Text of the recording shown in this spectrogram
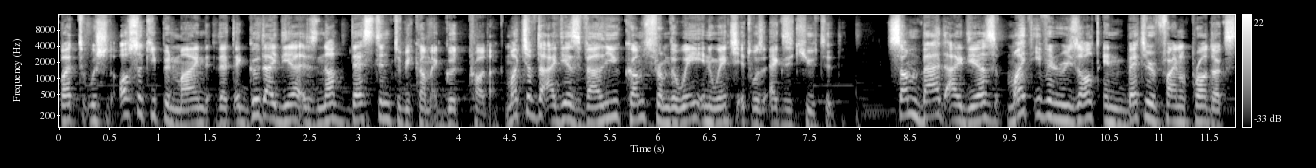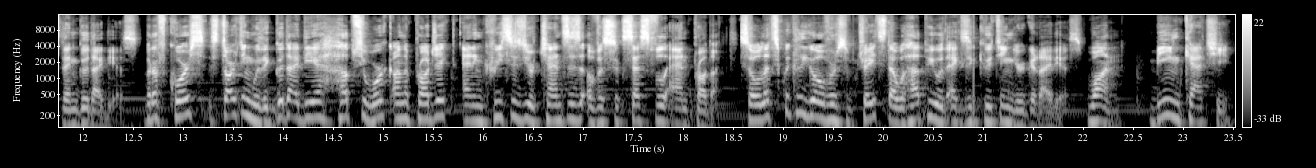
But we should also keep in mind that a good idea is not destined to become a good product. Much of the idea's value comes from the way in which it was executed. Some bad ideas might even result in better final products than good ideas. But of course, starting with a good idea helps you work on the project and increases your chances of a successful end product. So let's quickly go over some traits that will help you with executing your good ideas. 1. Being catchy,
